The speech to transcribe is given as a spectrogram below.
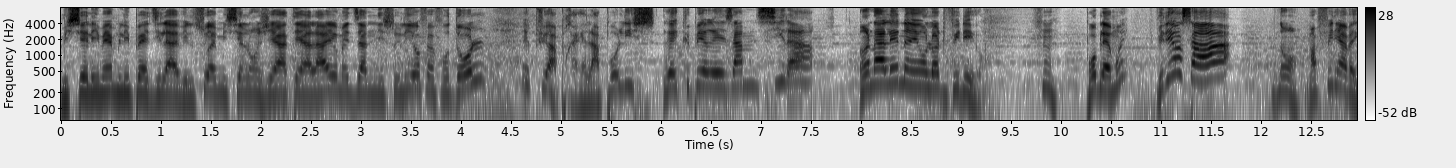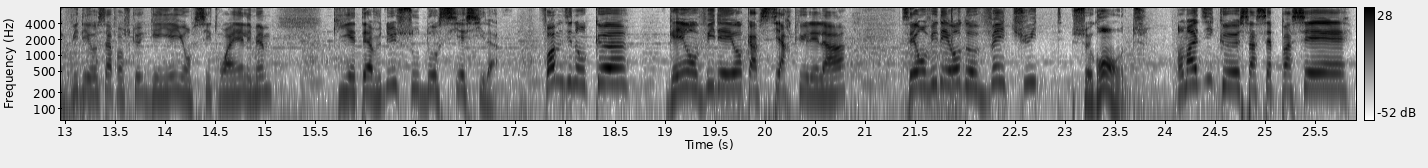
Misye li mem li pedi la vil. Sou e eh, misye lonje ate ala. Yo med zam ni sou li. Yo fe fotol. E pi apre, la polis rekupere zam si la. An ale nan yon lot video. Hmm, problem we? Video sa. Non, ma fini avek video sa. Paske genye yon sitwayen li mem. Ki intervenu sou dosye si la. Fom di nou ke. Genye yon video kap sirkule la. Se yon video de 28 seconde. On ma di ke sa se pase...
